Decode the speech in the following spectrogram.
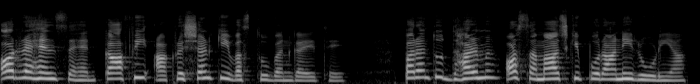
और रहन सहन काफ़ी आकर्षण की वस्तु बन गए थे। परंतु धर्म और समाज की पुरानी रूढ़ियाँ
